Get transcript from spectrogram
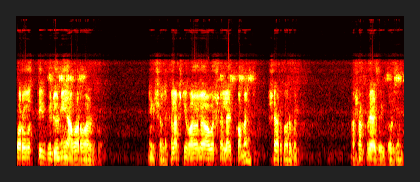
পরবর্তী ভিডিও নিয়ে আবারও আসব। ইনশাল্লাহ ক্লাসটি ভালো লাগলে অবশ্যই লাইক কমেন্ট শেয়ার করবেন। আশা করি আজ এই পর্যন্ত।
